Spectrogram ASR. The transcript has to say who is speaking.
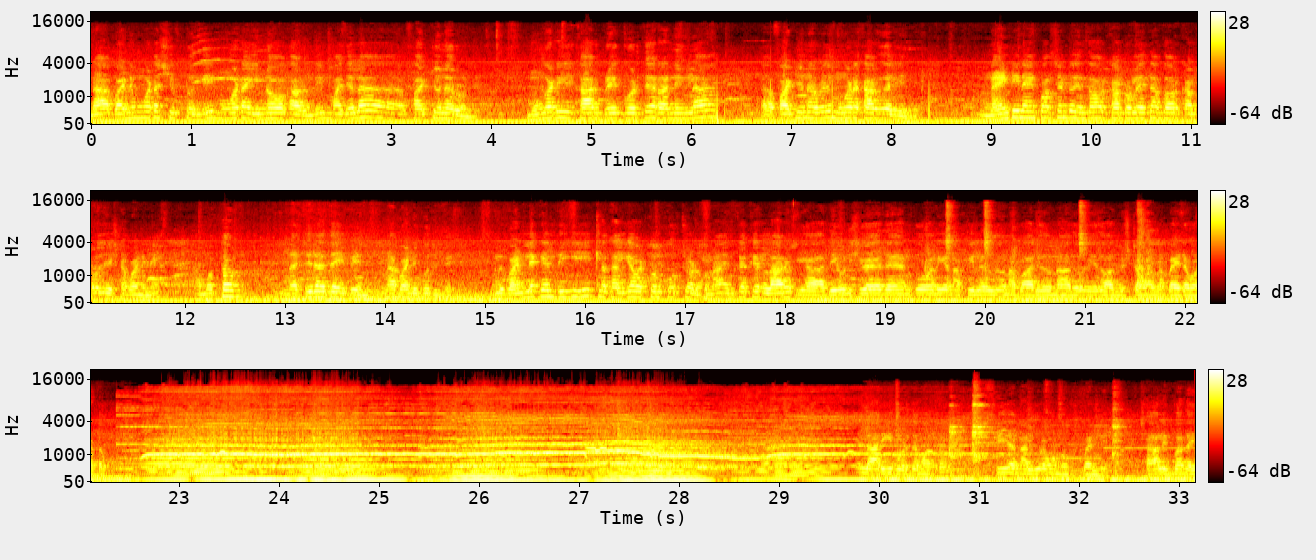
Speaker 1: నా బండి ముంగట షిఫ్ట్ ఉంది ముంగట ఇన్నోవా కార్ ఉంది మధ్యలో ఫార్చ్యూనర్ ఉంది. ముంగటి కార్ బ్రేక్ కొడితే రన్నింగ్లో ఫార్చ్యూనర్ పోయి ముంగట కారు కలిగింది నైంటీ నైన్ పర్సెంట్ ఎంతవరకు కంట్రోల్ అయితే అంతవరకు కంట్రోల్ చేసిన బండిని. మొత్తం నచ్చిరద్దు అయిపోయింది నా బండి కుదిరితే. మళ్ళీ బండిలోకి వెళ్ళి దిగి ఇట్లా తలిగే పట్టుకొని కూర్చోడుకున్నా ఎందుకంటే లారీ ఇక దేవుని శివాయ అనుకోవాలి నా పిల్లలతో నా భార్యదో నాదో ఏదో అదృష్టం వల్ల బయటపడ్డాం. లారీకి కొడితే మాత్రం సీదా నలుగురం ఉన్నాం బండి. చాలా ఇబ్బంది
